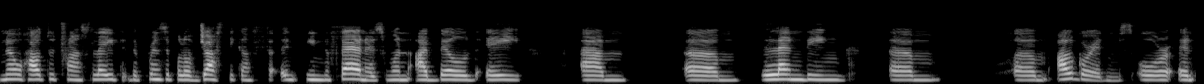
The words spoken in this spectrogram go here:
know how to translate the principle of justice and in fairness when I build a um, um, lending um, um, algorithms or an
